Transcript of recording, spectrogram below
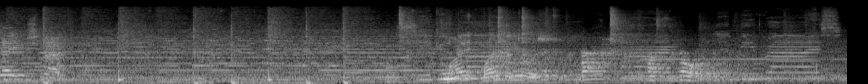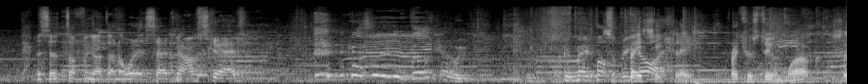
Change now. Why, why is it It said something, I don't know what it said. Now I'm scared. we may possibly so Basically, Rachel's doing work, so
